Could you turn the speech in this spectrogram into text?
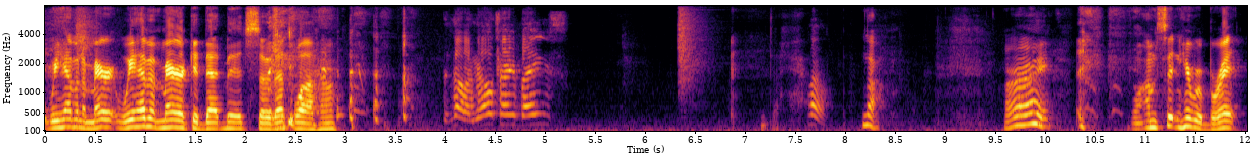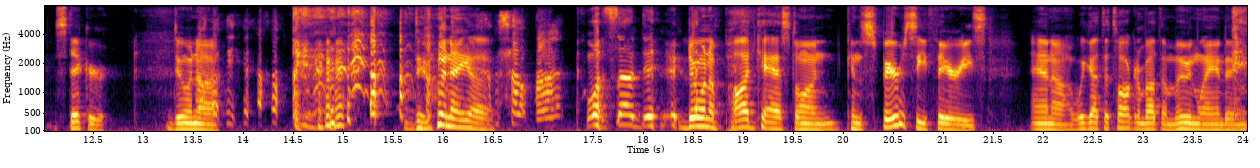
we haven't Amer- we haven't American that bitch, so that's why, huh? There's not a military base. No. No. All right. Well, I'm sitting here with Brett Sticker doing a doing a uh, What's up, Brett? What's up, dude? doing a podcast on conspiracy theories, and uh, we got to talking about the moon landing,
